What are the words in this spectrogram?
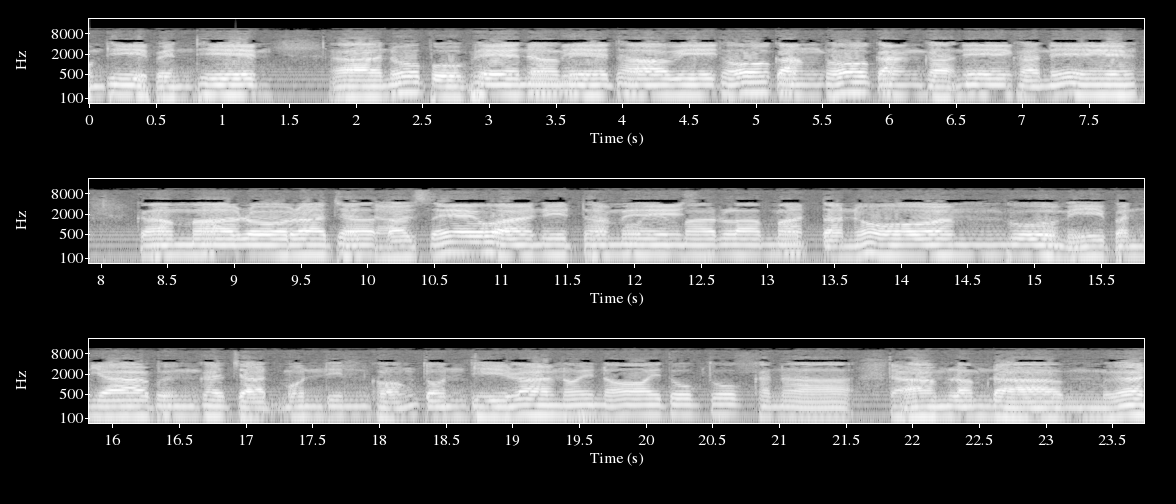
มิที่เป็นทิพย์อนุปุเพนะเมทาวิโทกังโทกังคะเนคะเน กัมมาโรราชตัสเสวานิธเมมารลมัตตโนผู้มีปัญญาพึงขจัดมนทินของตนทีละน้อยน้อยทุกทุกขณะตามลำดับเหมือน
